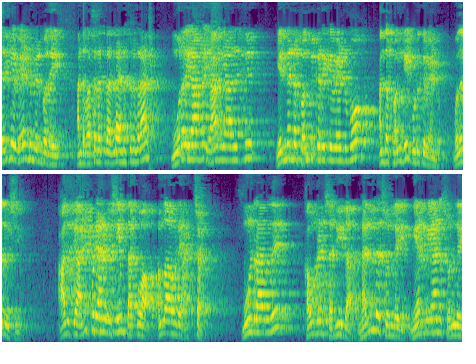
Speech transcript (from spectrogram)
செய்ய வேண்டும் என்பதை அந்த வசனத்தில் அல்ல என்ன சொல்கிறான்? முறையாக யார் யாருக்கு என்னென்ன பங்கு கிடைக்க வேண்டுமோ அந்த பங்கை கொடுக்க வேண்டும். முதல் விஷயம். அதுக்கு அடிப்படையான விஷயம் தக்குவா அல்லாவுடைய அச்சம். மூன்றாவது கவுலன் சதீதா நல்ல சொல்லை நேர்மையான சொல்லை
